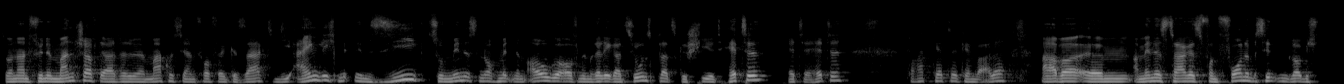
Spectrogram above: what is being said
sondern für eine Mannschaft, da hatte der Markus ja im Vorfeld gesagt, die eigentlich mit einem Sieg zumindest noch mit einem Auge auf einen Relegationsplatz geschielt hätte, hätte, hätte. Fahrradkette kennen wir alle. Aber ähm, am Ende des Tages von vorne bis hinten, glaube ich,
